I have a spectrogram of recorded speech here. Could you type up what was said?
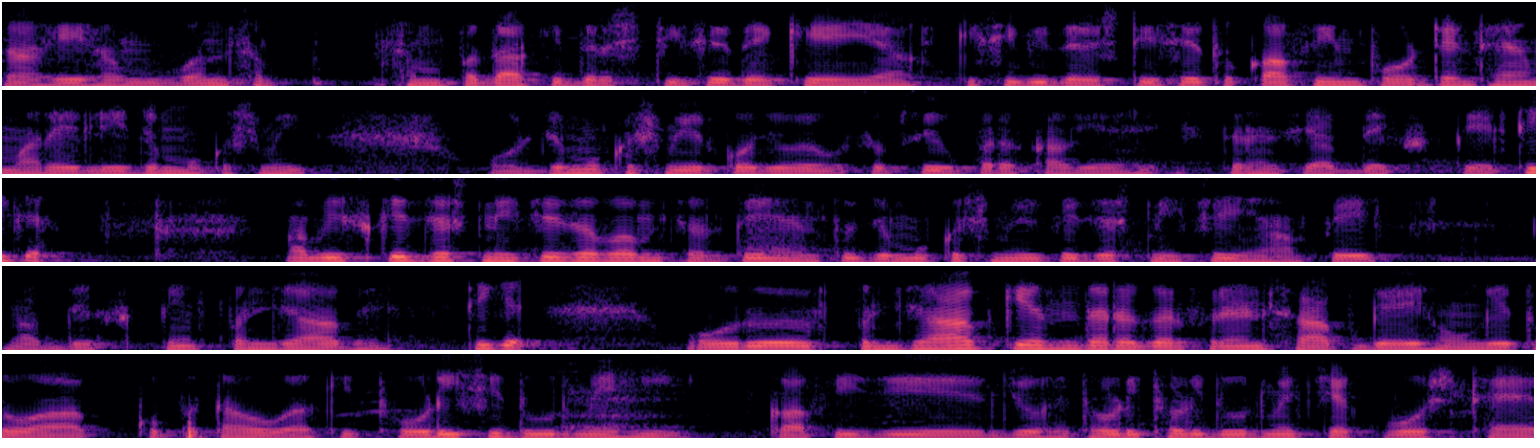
चाहे हम वन संपदा की दृष्टि से देखें या किसी भी दृष्टि से तो काफ़ी इम्पोर्टेंट है हमारे लिए जम्मू कश्मीर। और जम्मू कश्मीर को जो है वो सबसे ऊपर रखा गया है, इस तरह से आप देख सकते हैं, ठीक है? अब इसके जस्ट नीचे जब हम चलते हैं तो जम्मू कश्मीर के जस्ट नीचे यहाँ पे आप देख सकते हैं पंजाब है, ठीक है? और पंजाब के अंदर अगर फ्रेंड्स आप गए होंगे तो आपको पता होगा कि थोड़ी सी दूर में ही काफ़ी जो है थोड़ी थोड़ी दूर में चेक पोस्ट है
